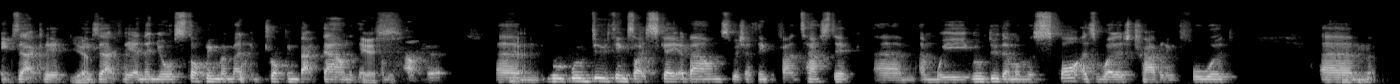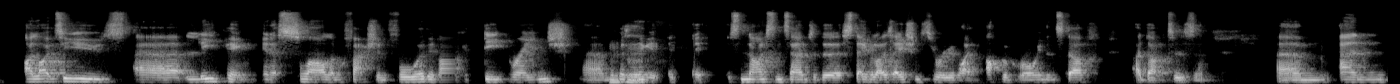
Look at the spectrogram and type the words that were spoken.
Exactly. Yeah. Exactly. And then you're stopping momentum, dropping back down, and then yes. coming out of it. Um, yeah. we'll, we'll, do things like skater bounds, which I think are fantastic, um, and we will do them on the spot as well as traveling forward. Um, mm-hmm. I like to use uh, leaping in a slalom fashion forward in like a deep range um, because mm-hmm. I think it, it, it's nice in terms of the stabilization through like upper groin and stuff, adductors, um, and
